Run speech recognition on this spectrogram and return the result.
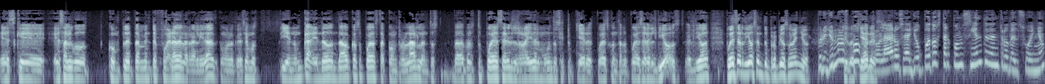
es que es algo completamente fuera de la realidad, como lo que decíamos, y en un en dado, dado caso puedes hasta controlarlo, entonces dado caso tú puedes ser el rey del mundo si tú quieres, puedes controlar, puedes ser el dios, el dios, puedes ser dios en tu propio sueño. Pero yo no si los lo puedo quieres. controlar, o sea, yo puedo estar consciente dentro del sueño,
